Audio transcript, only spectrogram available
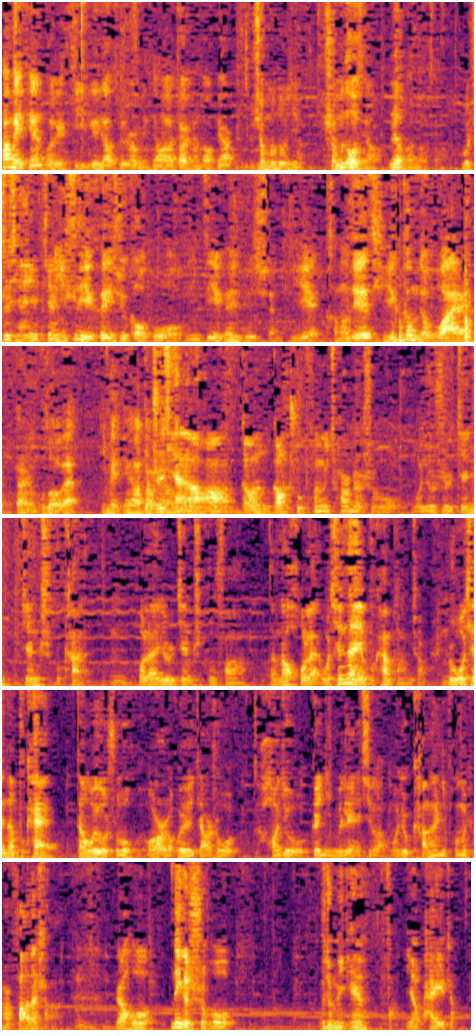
他每天会给自己一个要求，就是每天我要照一张照片，什么都行。什么都行，任何都行。我之前也坚你。自己可以去构图，你自己可以去选题，可能这些题根本就不挨着，但是无所谓。你每天要照我之前啊，哈刚刚出朋友圈的时候，我就是坚坚持不看，嗯后来就是坚持不发。但到后来，我现在也不看朋友圈，就是我现在不开，但我有时候偶尔会，假如说我好久跟你没联系了，我就看看你朋友圈发的啥。嗯然后那个时候，我就每天发要拍一张嗯，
